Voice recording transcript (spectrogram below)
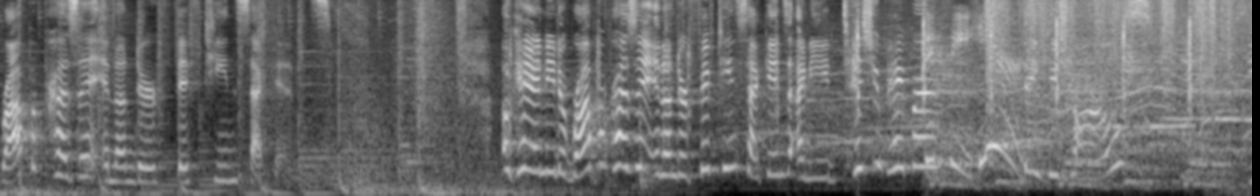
wrap a present in under 15 seconds. Okay, I need to wrap a present in under 15 seconds. I need tissue paper. Thank you, Charles.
